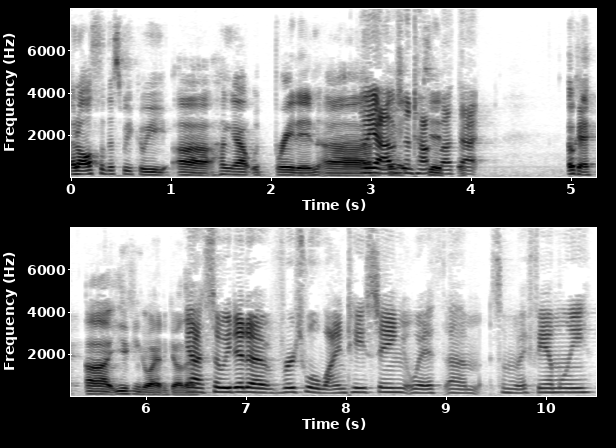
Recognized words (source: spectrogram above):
And also this week we uh, hung out with Braden. Uh, Oh yeah, I was going to talk did- about that. Okay, uh, you can go ahead and go there. Yeah, so we did a virtual wine tasting with um, some of my family,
